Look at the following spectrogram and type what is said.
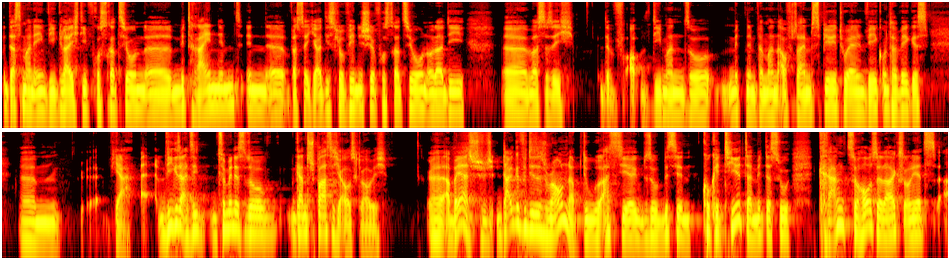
dass man irgendwie gleich die Frustration äh, mit reinnimmt in, äh, was weiß ich, die slowenische Frustration oder die, äh, was weiß ich, die man so mitnimmt, wenn man auf seinem spirituellen Weg unterwegs ist. Ähm, ja, äh, wie gesagt, sieht zumindest so ganz spaßig aus, glaube ich. Äh, aber ja, danke für dieses Roundup. Du hast hier so ein bisschen kokettiert damit, dass du krank zu Hause lagst und jetzt äh,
